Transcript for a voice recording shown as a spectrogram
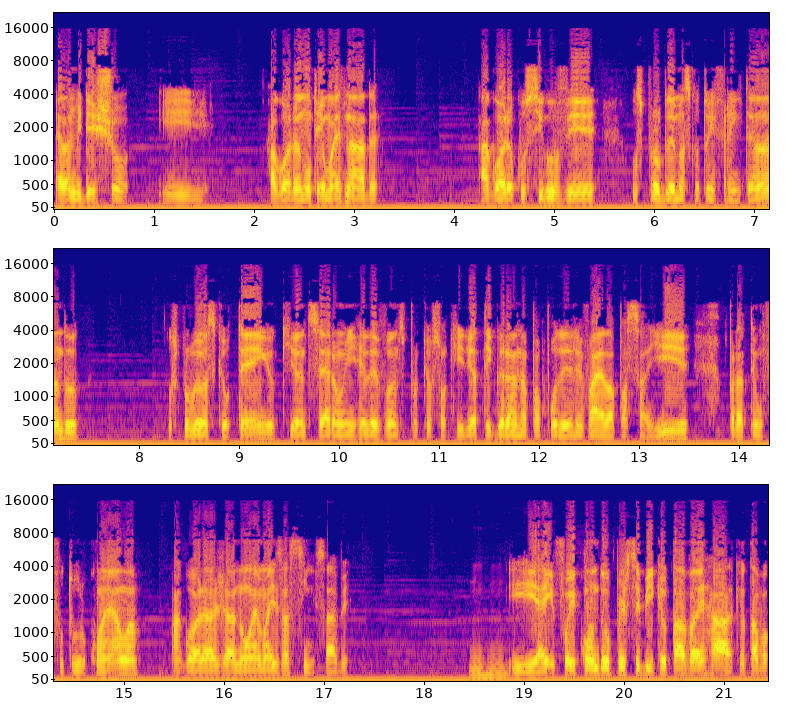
ela me deixou. E agora eu não tenho mais nada. Agora eu consigo ver os problemas que eu tô enfrentando, os problemas que eu tenho, que antes eram irrelevantes porque eu só queria ter grana para poder levar ela para sair, para ter um futuro com ela. Agora já não é mais assim, sabe? Uhum. E aí foi quando eu percebi que eu tava errado, que eu tava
